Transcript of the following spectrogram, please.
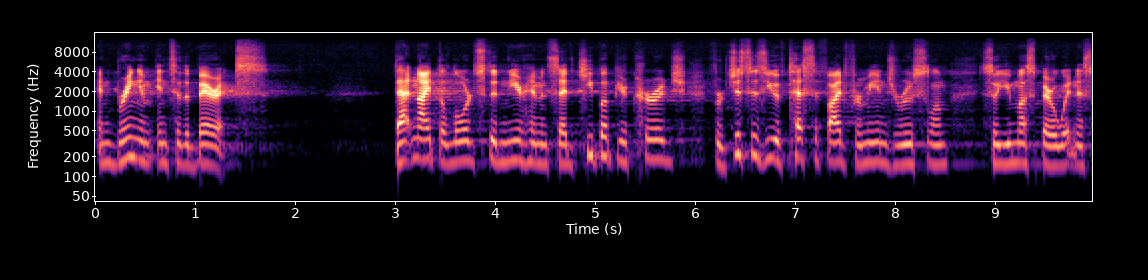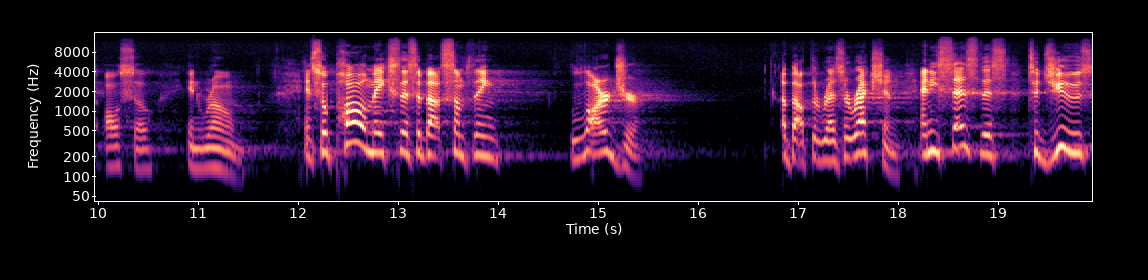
and bring him into the barracks. That night the Lord stood near him and said, Keep up your courage, for just as you have testified for me in Jerusalem, so you must bear witness also in Rome. And so Paul makes this about something larger about the resurrection. And he says this to Jews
